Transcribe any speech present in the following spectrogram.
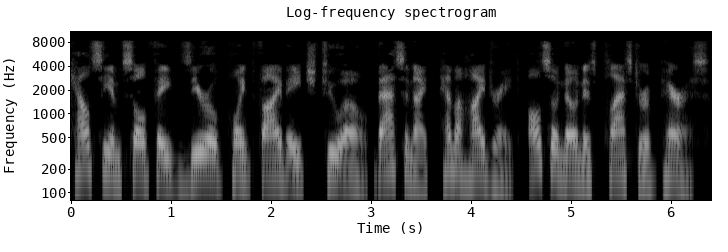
Calcium sulfate 0.5H2O, bassanite, hemihydrate, also known as plaster of Paris.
